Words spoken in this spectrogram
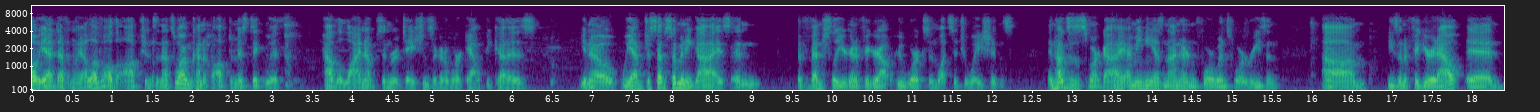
Oh yeah, definitely. I love all the options, and that's why I'm kind of optimistic with how the lineups and rotations are going to work out because you know we have just have so many guys, and eventually you're going to figure out who works in what situations. And Hugs is a smart guy. I mean, he has 904 wins for a reason. Um, he's going to figure it out, and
